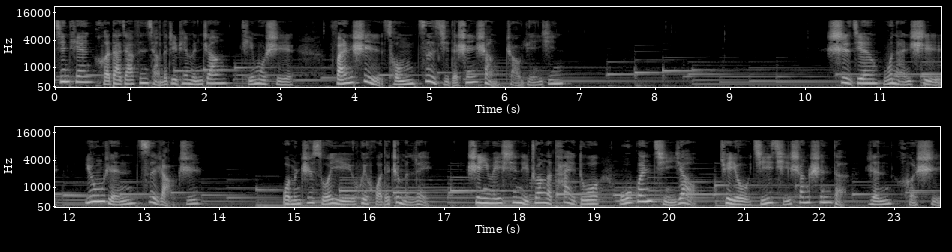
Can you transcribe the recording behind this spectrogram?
今天和大家分享的这篇文章题目是“凡事从自己的身上找原因”。世间无难事，庸人自扰之。我们之所以会活得这么累，是因为心里装了太多无关紧要却又极其伤身的人和事。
